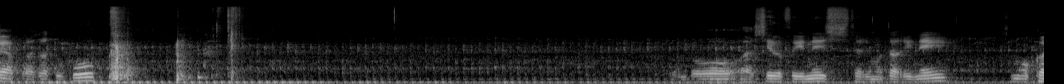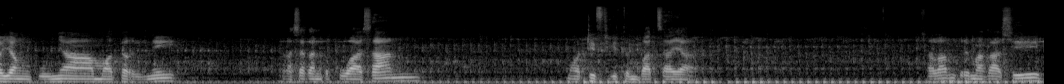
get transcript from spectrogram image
Oke, aku rasa cukup. Untuk hasil finish dari motor ini, semoga yang punya motor ini merasakan kepuasan modif di tempat saya. Salam terima kasih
